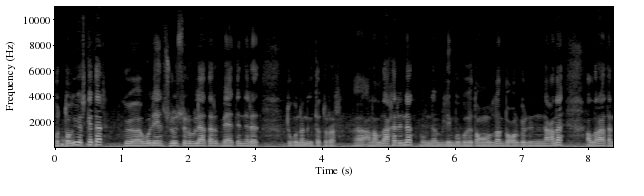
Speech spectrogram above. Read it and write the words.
Куттолу өскәтәр, олehen сүлү сүргүләтер бәтен эре тугунан ыта турар. Аналлах хәренән, ундан билин бу быһыт оңолдан бөгөр гөлүн нагана Аллах атар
